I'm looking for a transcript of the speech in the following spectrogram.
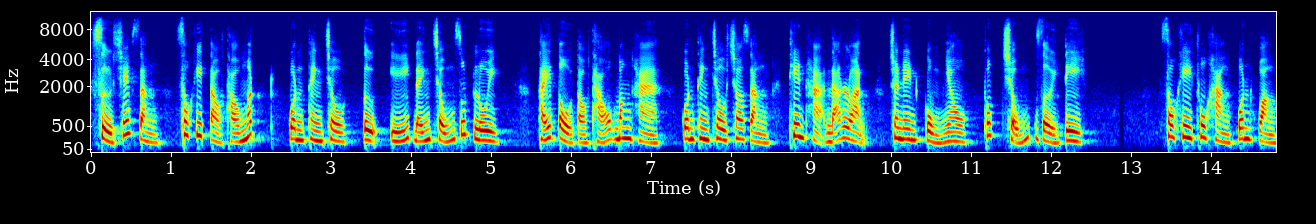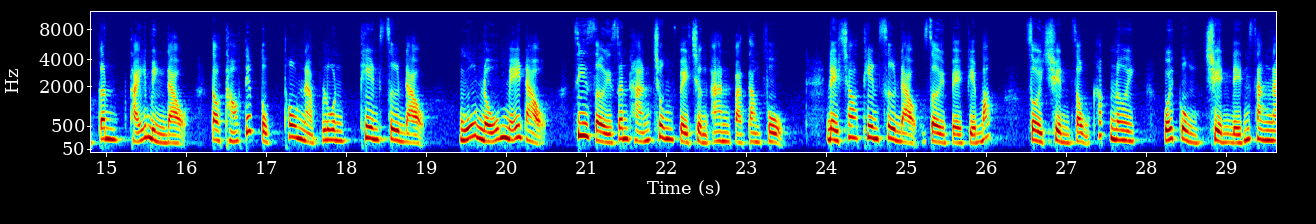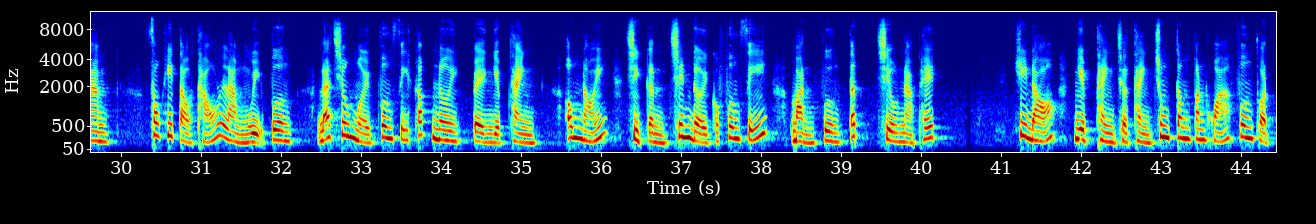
Sử chép rằng sau khi Tào Tháo mất, quân Thanh Châu tự ý đánh chống rút lui. Thái tổ Tào Tháo băng hà, quân Thanh Châu cho rằng thiên hạ đã loạn cho nên cùng nhau thúc chống rời đi. Sau khi thu hàng quân Hoàng Cân, Thái Bình Đạo, Tào Tháo tiếp tục thô nạp luôn Thiên Sư Đạo, Ngũ Đấu Mễ Đạo, di rời dân Hán Trung về Trường An và Tam Phụ, để cho Thiên Sư Đạo rời về phía Bắc, rồi truyền rộng khắp nơi, cuối cùng truyền đến Giang Nam. Sau khi Tào Tháo làm ngụy vương, đã chiêu mời phương sĩ khắp nơi về nghiệp thành. Ông nói chỉ cần trên đời có phương sĩ, bản phương tất chiêu nạp hết. Khi đó, nghiệp thành trở thành trung tâm văn hóa phương thuật,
